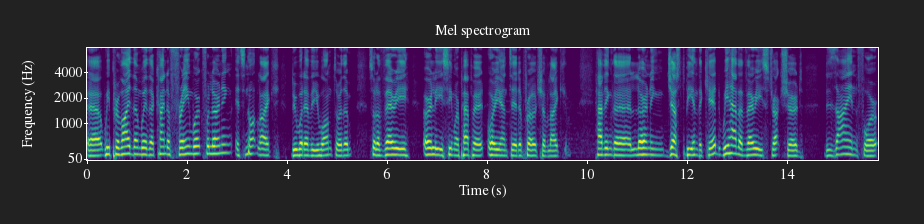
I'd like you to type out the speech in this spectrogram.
uh, we provide them with a kind of framework for learning. It's not like do whatever you want or the sort of very early Seymour Papert oriented approach of like having the learning just be in the kid. We have a very structured design for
